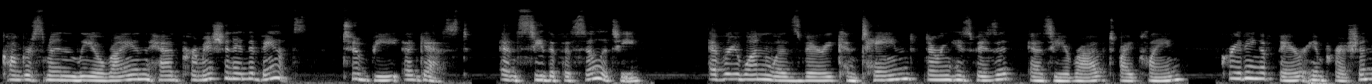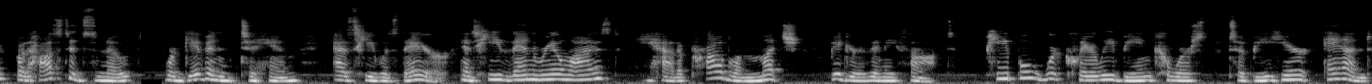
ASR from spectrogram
Congressman Leo Ryan had permission in advance to be a guest and see the facility. Everyone was very contained during his visit as he arrived by plane, creating a fair impression, but hostage notes were given to him as he was there, and he then realized he had a problem much bigger than he thought. People were clearly being coerced to be here and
